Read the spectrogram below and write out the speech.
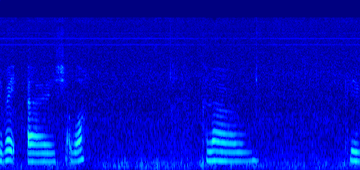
Okey baik, uh, insya-Allah. Kalau clear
